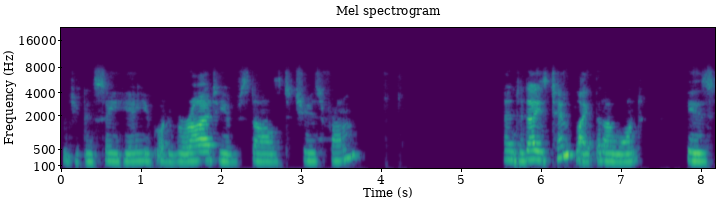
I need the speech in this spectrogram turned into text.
which you can see here, you've got a variety of styles to choose from. And today's template that I want is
